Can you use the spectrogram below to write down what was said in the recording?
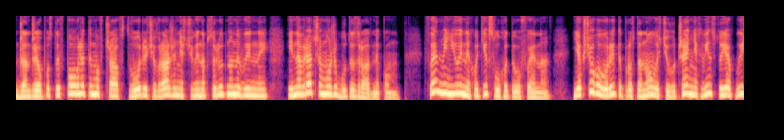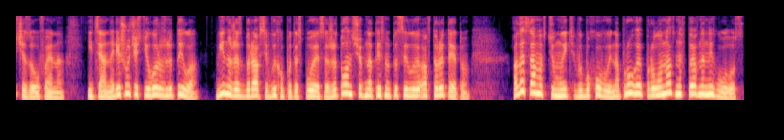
Джандже опустив погляд і мовчав, створюючи враження, що він абсолютно невинний і навряд чи може бути зрадником. Фен Мін'юй не хотів слухати Уфена. Якщо говорити про становище в ученнях, він стояв вище за Уфена, і ця нерішучість його розлютила. Він уже збирався вихопити з пояса жетон, щоб натиснути силою авторитету. Але саме в цю мить вибухової напруги пролунав невпевнений голос.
